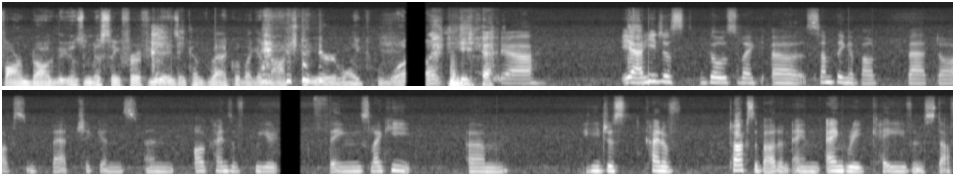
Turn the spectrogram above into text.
farm dog that goes missing for a few days and comes back with like a notched ear. Like what? yeah. Yeah. Yeah, he just goes like uh something about bad dogs and bad chickens and all kinds of weird things. Like he um he just kind of talks about an, an angry cave and stuff.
